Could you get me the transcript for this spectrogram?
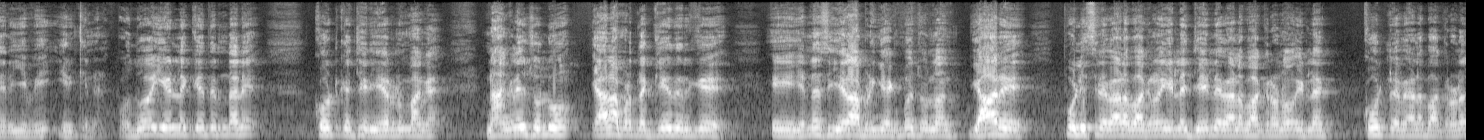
நிறையவே இருக்கின்றன. பொதுவாக ஏழில் கேது இருந்தாலே கோர்ட் கச்சேரி ஏறணும்பாங்க. நாங்களே சொல்லுவோம் ஏழாம் இடத்துல கேது இருக்குது என்ன செய்யலாம் அப்படின்னு கேட்கும்போது சொல்லுவாங்க யார் போலீஸில் வேலை பார்க்குறோனோ இல்லை ஜெயிலில் வேலை பார்க்குறோனோ இல்லை கோர்ட்டில் வேலை பார்க்குறோனோ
